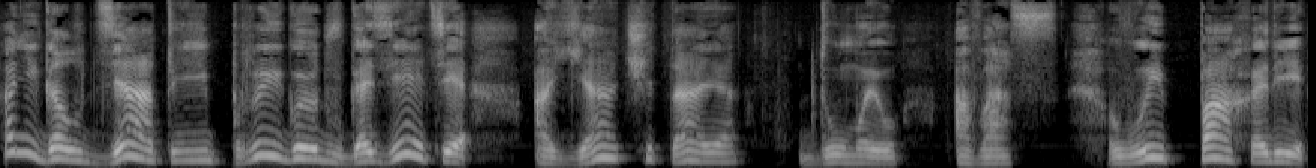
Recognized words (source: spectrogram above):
Они галдят и прыгают в газете, а я, читая, думаю о вас. Вы пахари,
